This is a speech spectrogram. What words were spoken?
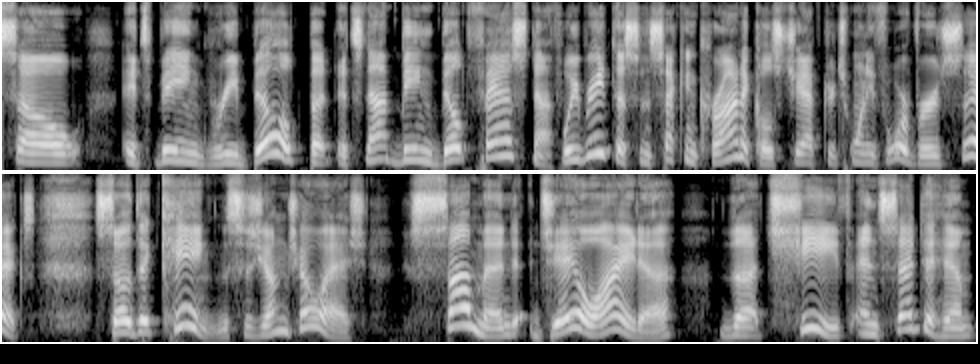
so it's being rebuilt, but it's not being built fast enough. We read this in Second Chronicles chapter 24, verse 6. So the king, this is young Joash, summoned Jehoiada, the chief, and said to him,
